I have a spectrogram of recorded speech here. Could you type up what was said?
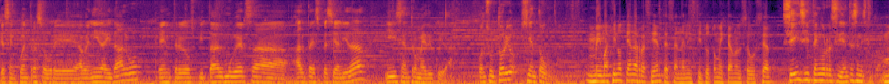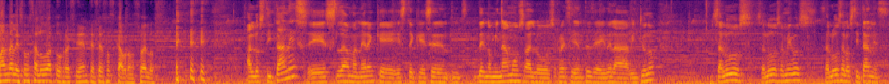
que se encuentra sobre Avenida Hidalgo, entre Hospital Muguerza Alta Especialidad y Centro Médico y Cuidado. Consultorio 101. Me imagino tienes residentes en el Instituto Mexicano del Seguro Social. Sí, sí, tengo residentes en el Instituto. Mándales un saludo a tus residentes, esos cabronzuelos. a los titanes es la manera en que, este, que se denominamos a los residentes de ahí de la 21. Saludos, saludos amigos, saludos a los titanes.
